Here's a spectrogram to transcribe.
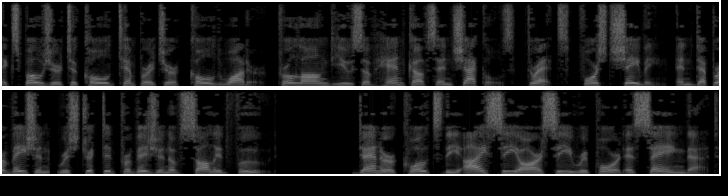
exposure to cold temperature, cold water, prolonged use of handcuffs and shackles, threats, forced shaving, and deprivation, restricted provision of solid food. Danner quotes the ICRC report as saying that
